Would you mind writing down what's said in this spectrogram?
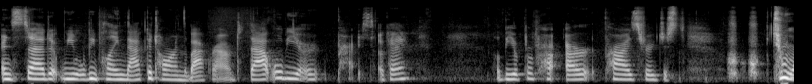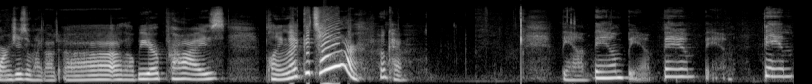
instead we will be playing that guitar in the background. That will be our prize, okay? That'll be our, our prize for just two oranges. Oh my god. Uh, that'll be our prize playing that guitar. Okay. Bam, bam, bam, bam, bam, bam.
